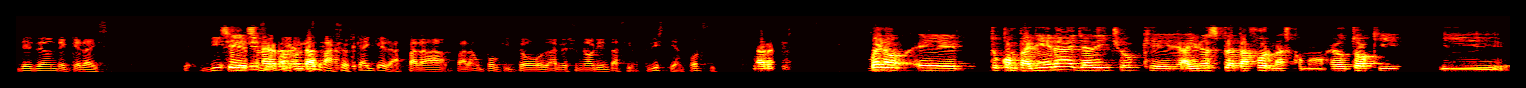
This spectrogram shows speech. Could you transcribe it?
desde donde queráis. Sí, es una un los pasos que hay que dar para, para, un poquito darles una orientación. Cristian, por fin. Claro. Bueno, eh, tu compañera ya ha dicho que hay unas plataformas como HelloTalkie y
